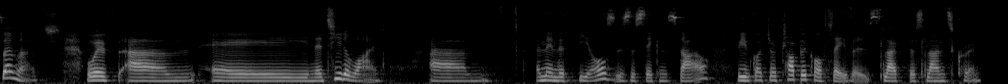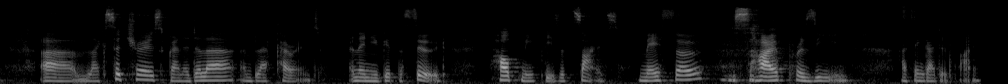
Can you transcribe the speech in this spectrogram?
so much, with um, a Nitida wine. Um, and then the thiols is the second style, you've got your tropical flavors like this Landskroon, um, like citrus, granadilla, and blackcurrant. And then you get the third. Help me, please, it's science. Metho cyprosine. I think I did fine.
